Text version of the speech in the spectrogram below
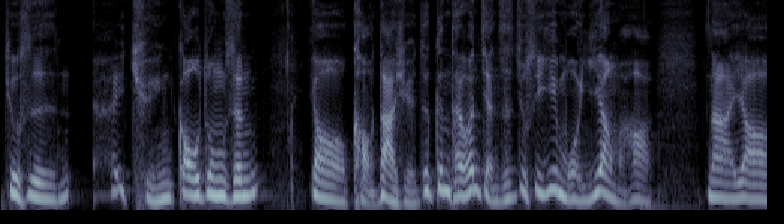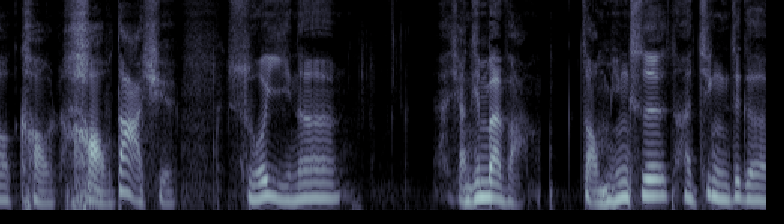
就是一群高中生要考大学，这跟台湾简直就是一模一样嘛哈。那要考好大学，所以呢，想尽办法找名师，他进这个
